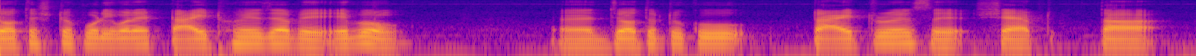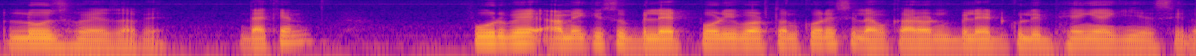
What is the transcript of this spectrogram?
যথেষ্ট পরিমাণে টাইট হয়ে যাবে এবং যতটুকু টাইট রয়েছে শ্যাফট, তা লুজ হয়ে যাবে। দেখেন, পূর্বে আমি কিছু ব্লেড পরিবর্তন করেছিলাম, কারণ ব্লেডগুলি ভেঙে গিয়েছিল।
